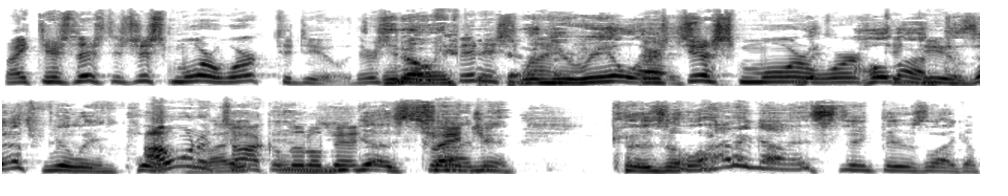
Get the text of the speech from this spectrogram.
Like there's, there's there's just more work to do. There's You no know, finish when line. you realize there's just more Wait, work Hold to on, do. because that's really important. I wanna talk a And little bit- You guys Go ahead, chime in because a lot of guys think there's like a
